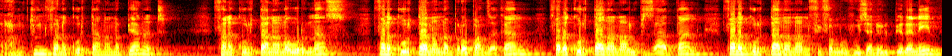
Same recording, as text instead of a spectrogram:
Raha mitohy ny fanakorontanana mpianatra, fanakorontanana orinasa, fanakorontanana biraom-panjakana, fanakorontanana ny mpizaha tany, fanakorontanana ny fifamoivoizan'ny olom-pirenena,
